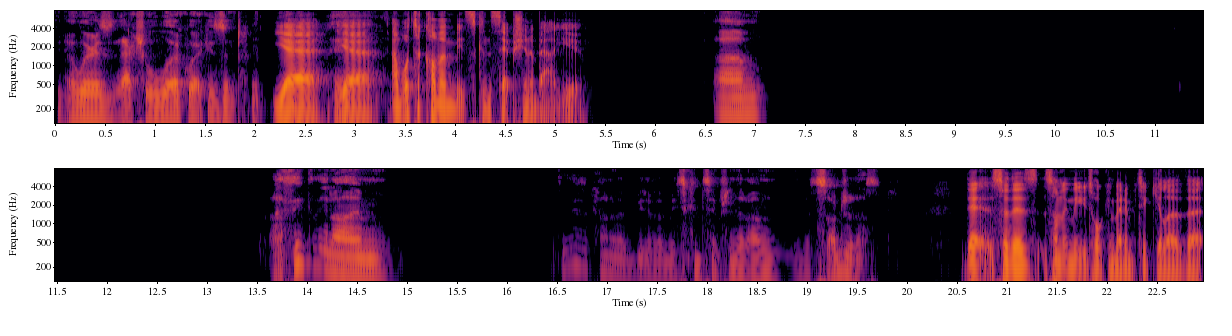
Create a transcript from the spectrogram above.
you know, whereas actual work work isn't. yeah yeah and what's a common misconception about you Um, I think that I'm. I think there's a kind of a bit of a misconception that I'm misogynist. There, so there's something that you're talking about in particular that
